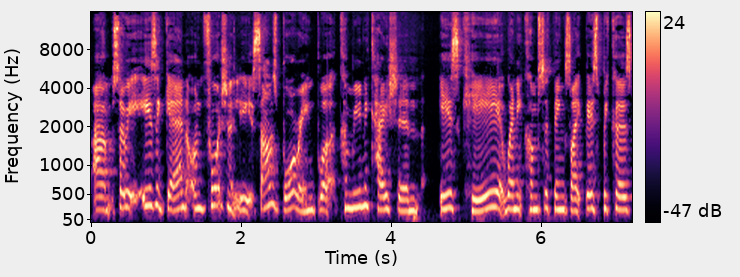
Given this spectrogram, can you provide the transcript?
um, so it is again unfortunately it sounds boring but communication is key when it comes to things like this because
